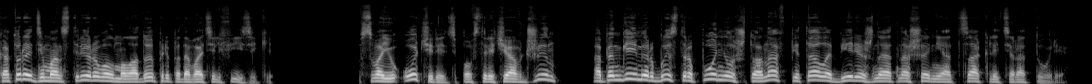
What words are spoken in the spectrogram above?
которое демонстрировал молодой преподаватель физики. В свою очередь, повстречав Джин, Оппенгеймер быстро понял, что она впитала бережное отношение отца к литературе.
